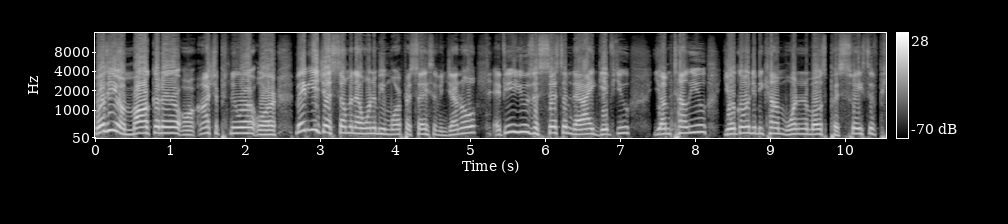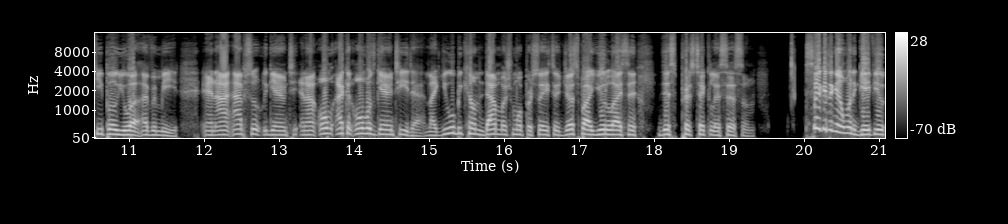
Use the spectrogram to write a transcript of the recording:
whether you're a marketer or entrepreneur or maybe you're just someone that want to be more persuasive in general, if you use the system that I give you, I'm telling you, you're going to become one of the most persuasive people you will ever meet. And I absolutely guarantee, and I, I can almost guarantee that. Like, you will become that much more persuasive just by utilizing this particular system. Second thing I want to give you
